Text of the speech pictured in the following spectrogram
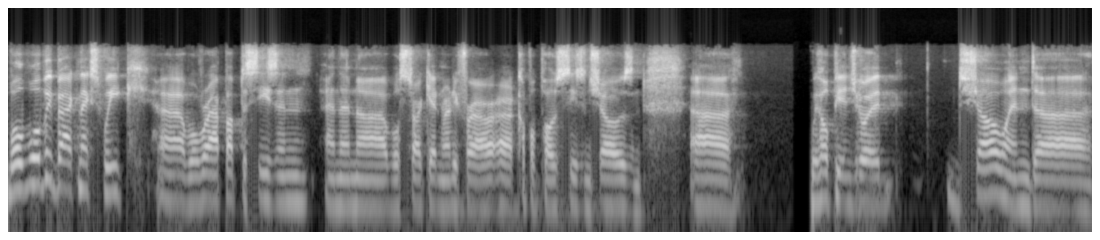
we'll we'll be back next week. Uh, we'll wrap up the season, and then uh, we'll start getting ready for our, our couple postseason shows. And uh, we hope you enjoyed the show and uh,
